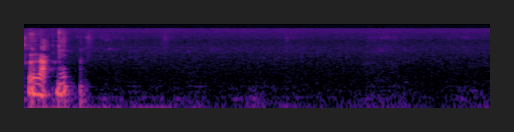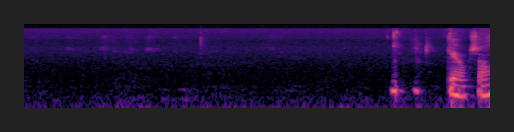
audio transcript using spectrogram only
คือหลักนี้ เกี่ยวสอง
